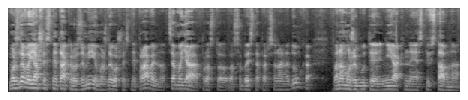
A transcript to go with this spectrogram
Можливо, я щось не так розумію, можливо, щось неправильно. Це моя просто особиста персональна думка. Вона може бути ніяк не співставна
